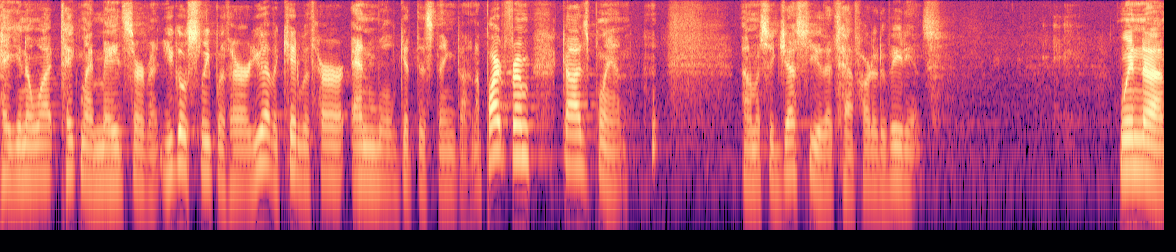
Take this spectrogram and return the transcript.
Hey, you know what? Take my maidservant. You go sleep with her. You have a kid with her, and we'll get this thing done. Apart from God's plan. I'm going to suggest to you that's half hearted obedience. When uh,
